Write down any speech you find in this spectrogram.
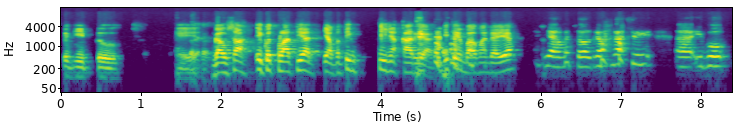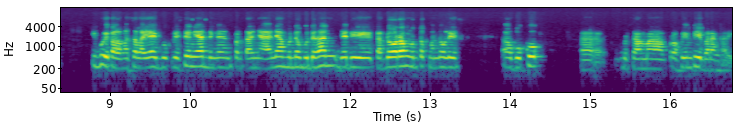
begitu. Iya. Nggak usah ikut pelatihan, yang penting punya karya. Gitu ya Mbak Amanda ya? Ya betul. Terima kasih uh, Ibu Ibu kalau nggak salah ya Ibu Christine ya dengan pertanyaannya mudah-mudahan jadi terdorong untuk menulis uh, buku uh, bersama Prof Impi barangkali.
